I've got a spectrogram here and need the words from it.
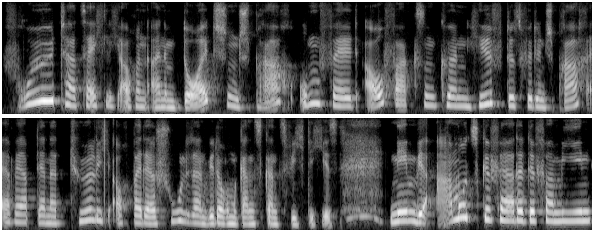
früh tatsächlich auch in einem deutschen Sprachumfeld aufwachsen können, hilft es für den Spracherwerb, der natürlich auch bei der Schule dann wiederum ganz, ganz wichtig ist. Nehmen wir armutsgefährdete Familien,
